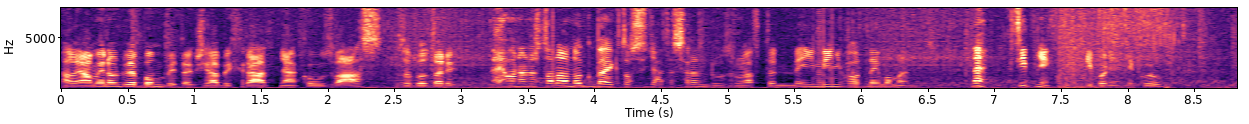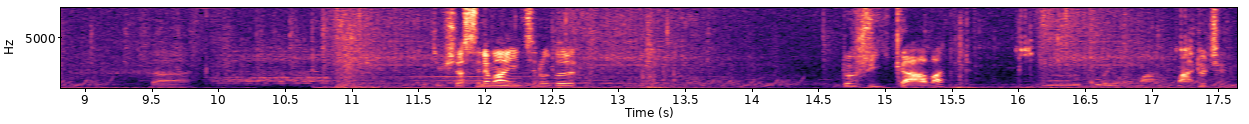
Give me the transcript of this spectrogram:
Ale já mám jenom dvě bomby, takže já bych rád nějakou z vás zabil tady. Ne, ona dostala knockback, to si děláte srandu, zrovna v ten nejméně vhodný moment. Ne, chcípni, výborně, děkuju. Tak. Teď už asi nemá nic cenu to doříkávat. Nebo jo, má, má to cenu.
